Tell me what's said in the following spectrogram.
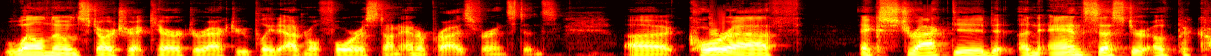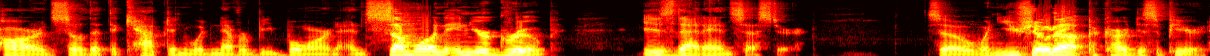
well-known Star Trek character actor who played Admiral Forrest on Enterprise, for instance. Uh, Korath extracted an ancestor of Picard so that the captain would never be born, and someone in your group is that ancestor. So when you showed up, Picard disappeared.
